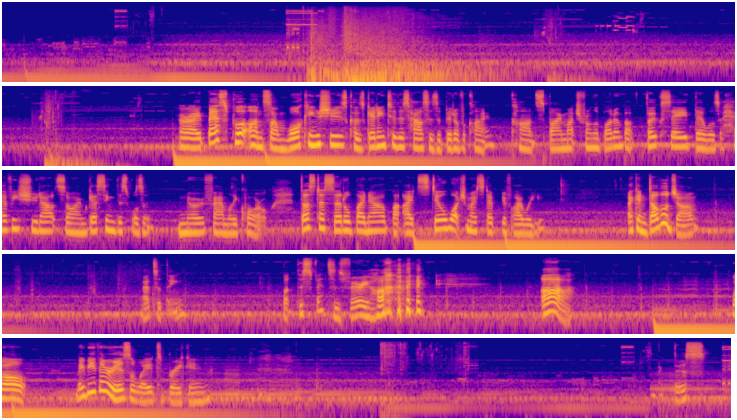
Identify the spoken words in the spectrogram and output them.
Alright, best put on some walking shoes because getting to this house is a bit of a climb. Can't spy much from the bottom, but folks say there was a heavy shootout, so I'm guessing this wasn't no family quarrel. Dust has settled by now, but I'd still watch my step if I were you. I can double jump. That's a thing. But this fence is very high. ah. Well, maybe there is a way to break in. This.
